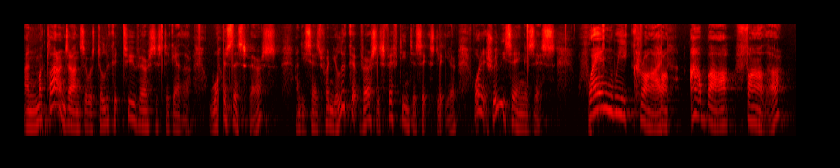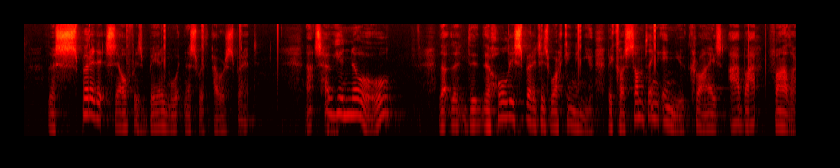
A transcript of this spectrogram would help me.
And Maclaren's answer was to look at two verses together. What is this verse? And he says, when you look at verses 15 to 16 here, what it's really saying is this When we cry, Abba, Father, the Spirit itself is bearing witness with our spirit. That's how you know that the, the, the, Holy Spirit is working in you because something in you cries, Abba, Father.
